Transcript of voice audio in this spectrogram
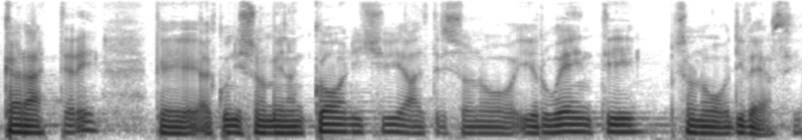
caratteri, che alcuni sono melanconici, altri sono irruenti, sono diversi.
